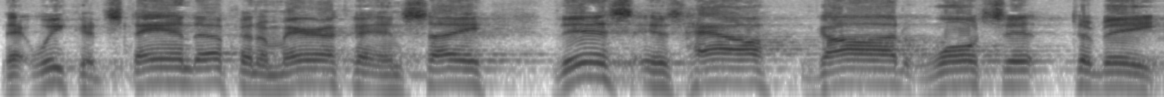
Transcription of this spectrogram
that we could stand up in America and say, this is how God wants it to be.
